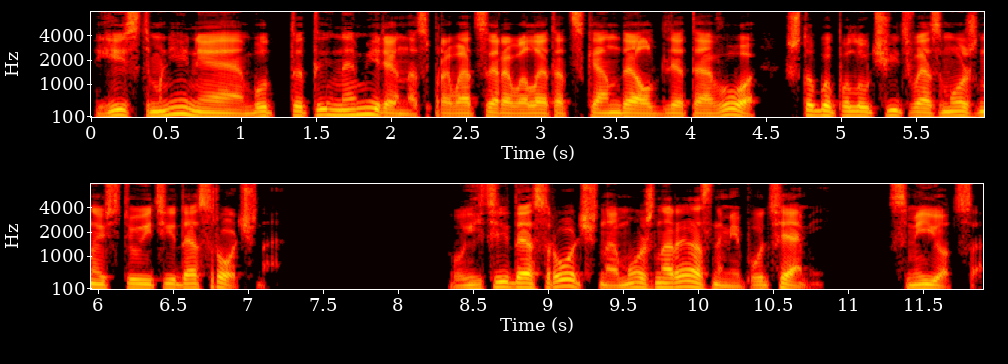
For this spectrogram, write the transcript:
Есть мнение, будто ты намеренно спровоцировал этот скандал для того, чтобы получить возможность уйти досрочно. Уйти досрочно можно разными путями. Смеется.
